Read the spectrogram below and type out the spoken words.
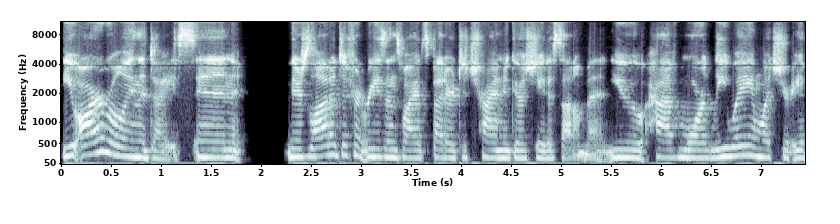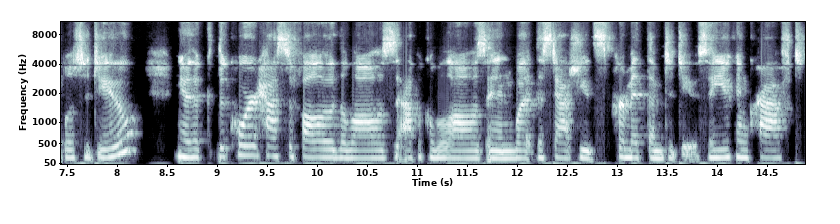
You are rolling the dice and there's a lot of different reasons why it's better to try and negotiate a settlement. You have more leeway in what you're able to do. You know, the, the court has to follow the laws, the applicable laws, and what the statutes permit them to do. So you can craft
